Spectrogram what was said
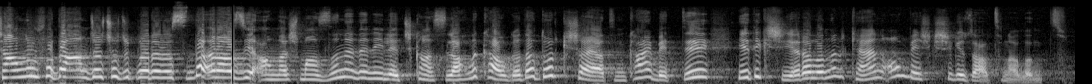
Şanlıurfa'da amca çocuklar arasında arazi anlaşmazlığı nedeniyle çıkan silahlı kavgada 4 kişi hayatını kaybetti, 7 kişi yaralanırken 15 kişi gözaltına alındı.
